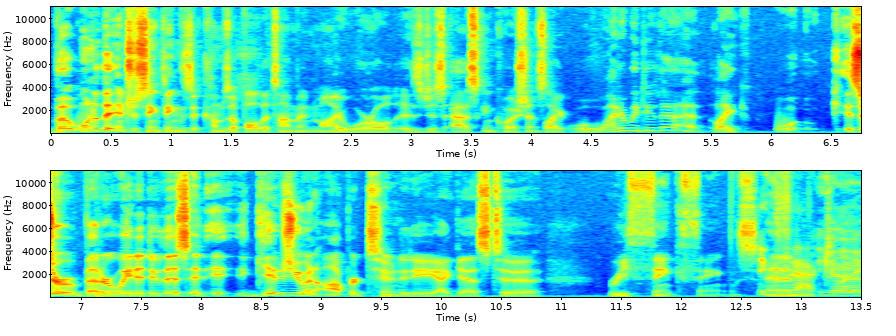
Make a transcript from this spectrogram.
But one of the interesting things that comes up all the time in my world is just asking questions like, well, why do we do that? Like, wh- is there a better way to do this? It, it, it gives you an opportunity, I guess, to rethink things. Exactly. Yeah.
